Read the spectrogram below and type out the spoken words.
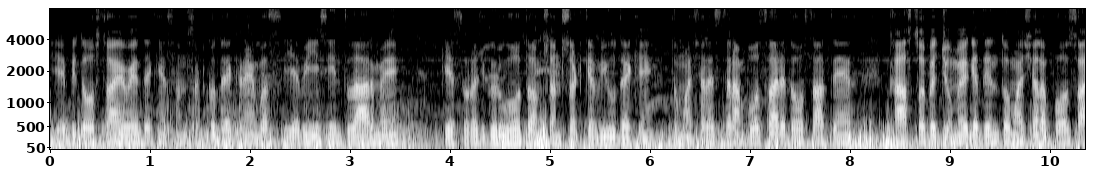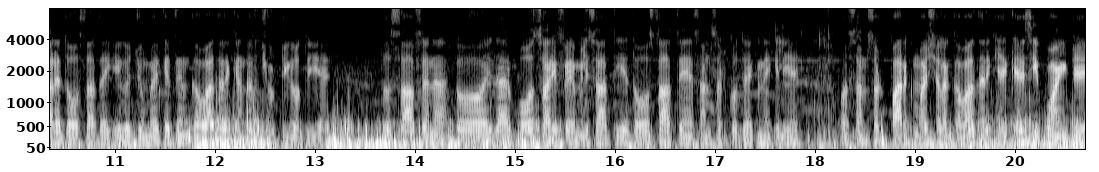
ये भी दोस्त आए हुए हैं देखें सनसेट को देख रहे हैं बस। ये भी इसी इंतज़ार में कि सूरज गुरु हो तो हम सनसेट के व्यू देखें। तो माशाल्लाह इस तरह बहुत सारे दोस्त आते हैं। ख़ास तौर पे जुमे के दिन तो माशाल्लाह बहुत सारे दोस्त आते हैं, क्योंकि जुमे के दिन गवादर के अंदर छुट्टी होती है। तो हिसाब से ना तो इधर बहुत सारी फैमिलीस आती है, दोस्त आते हैं सनसेट को देखने के लिए। और सनसेट पार्क माशाल्लाह गवादर की एक ऐसी पॉइंट है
